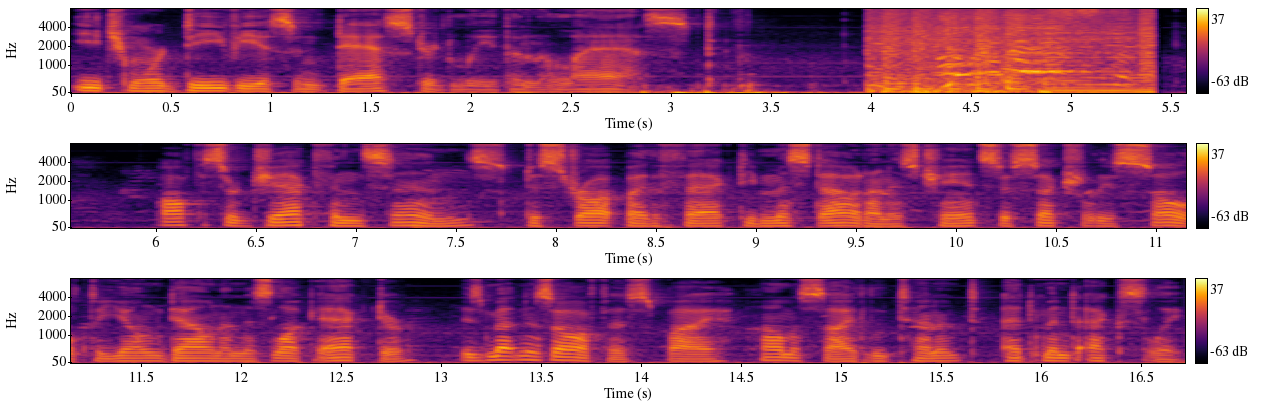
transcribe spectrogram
each more devious and dastardly than the last. Officer Jack Vincennes, distraught by the fact he missed out on his chance to sexually assault a young down on his luck actor, is met in his office by Homicide Lieutenant Edmund Exley.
